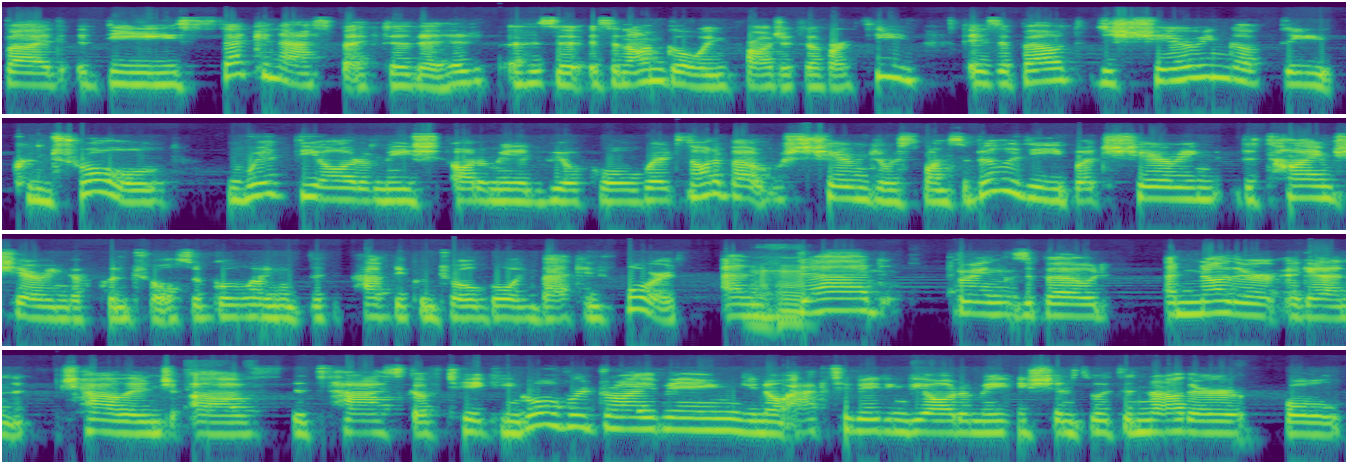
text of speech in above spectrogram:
But the second aspect of it is, a, is an ongoing project of our team is about the sharing of the control with the automation automated vehicle where it's not about sharing the responsibility but sharing the time sharing of control so going have the control going back and forth and mm-hmm. that brings about another again challenge of the task of taking over driving you know activating the automation so it's another whole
